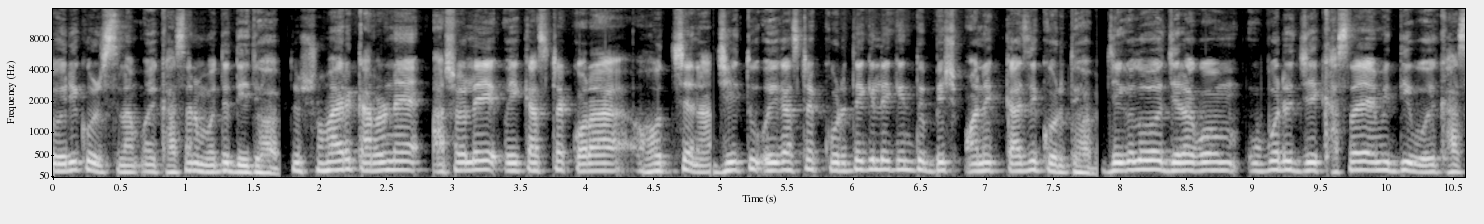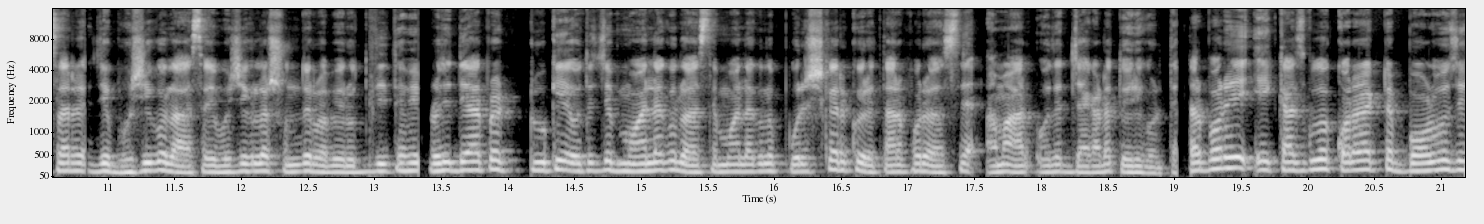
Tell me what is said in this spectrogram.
তৈরি করেছিলাম, ওই খাসার মধ্যে দিতে হবে। তো সময়ের কারণে আসলে ওই কাজটা করা হচ্ছে না। যেহেতু ওই কাজটা করতে গেলে কিন্তু বেশ অনেক কাজই করতে হবে। যেগুলো যেরকম উপরে যে খাসায় আমি দিব, ওই খাসার যে ভুসিগুলো আছে, ওই ভুসিগুলো সুন্দরভাবে রোদ দিতে হবে। রোদ দেওয়ার পর টুকে ওদের যে ময়লাগুলো আছে, ময়লাগুলো পরিষ্কার করে তারপরে আছে আমার ওদের জায়গাটা তৈরি করতে। তারপরে এই কাজগুলো করার একটা বড় যে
